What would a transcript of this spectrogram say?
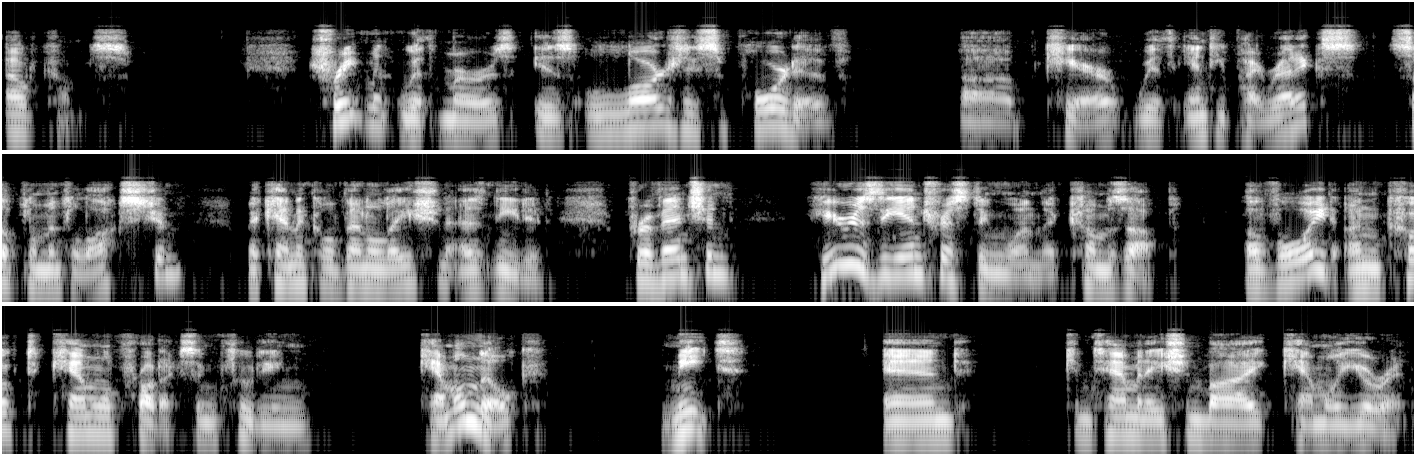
outcomes. Treatment with MERS is largely supportive uh, care with antipyretics, supplemental oxygen, mechanical ventilation as needed. Prevention, here is the interesting one that comes up. Avoid uncooked camel products, including camel milk, meat, and contamination by camel urine.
